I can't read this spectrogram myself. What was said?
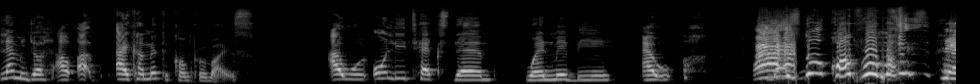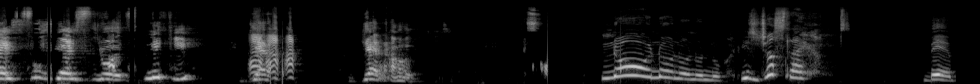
let me just. I, I, I can make a compromise. I will only text them when maybe I. will- Ah, There's no compromise. yes, yes, you're sneaky. Get out. Get out. No, no, no, no, no. It's just like, babe.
